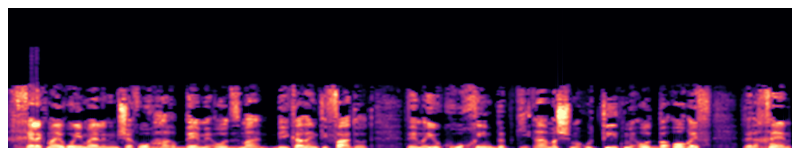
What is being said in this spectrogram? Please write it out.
חלק מהאירועים האלה נמשכו הרבה מאוד זמן, בעיקר האינתיפאדות, והם היו כרוכים בפגיעה משמעותית מאוד בעורף, ולכן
